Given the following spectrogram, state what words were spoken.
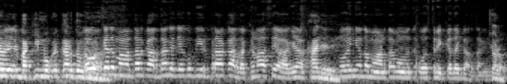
ਵਜੇ ਬਾਕੀ ਮੌਕੇ ਕਰ ਦੋਗਾ ਓਕੇ ਤੇ ਮਾਨਤਾਨ ਕਰ ਦਾਂਗੇ ਜੇ ਕੋਈ ਵੀਰ ਭਰਾ ਘਰ ਰੱਖਣ ਵਾਸਤੇ ਆ ਗਿਆ ਹਾਂਜੀ ਜੀ ਕੋਈ ਨਹੀਂ ਉਹਦਾ ਮਾਨਤਾ ਉਸ ਤਰੀਕੇ ਦਾ ਹੀ ਕਰ ਦਾਂਗੇ। ਚਲੋ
